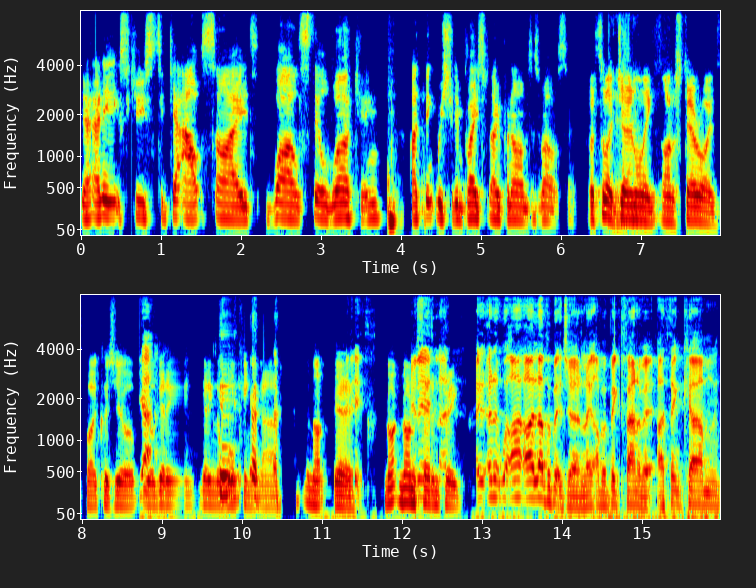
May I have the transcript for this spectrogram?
yeah any excuse to get outside while still working i think we should embrace with open arms as well so, so it's like journaling on steroids because you're yeah. you're getting getting the walking uh, not yeah not non-sedentary. and, and I, I love a bit of journaling. I'm a big fan of it. I think um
